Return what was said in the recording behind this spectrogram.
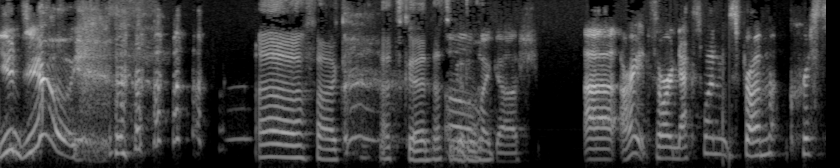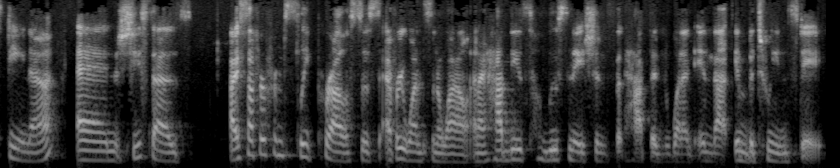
You do. oh fuck, that's good. That's a good oh one. my gosh. Uh, all right. So our next one is from Christina, and she says, I suffer from sleep paralysis every once in a while, and I have these hallucinations that happen when I'm in that in between state.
